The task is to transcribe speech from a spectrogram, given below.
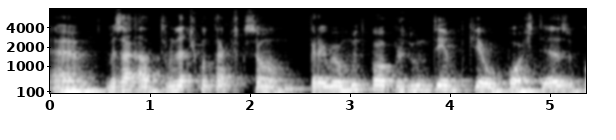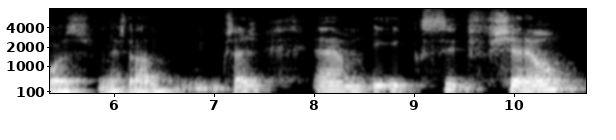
Ah, mas há, há determinados contactos que são, creio eu, muito próprios de um tempo que é o pós-tese, o pós-mestrado, o que seja, ah, e, e que se fecharão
